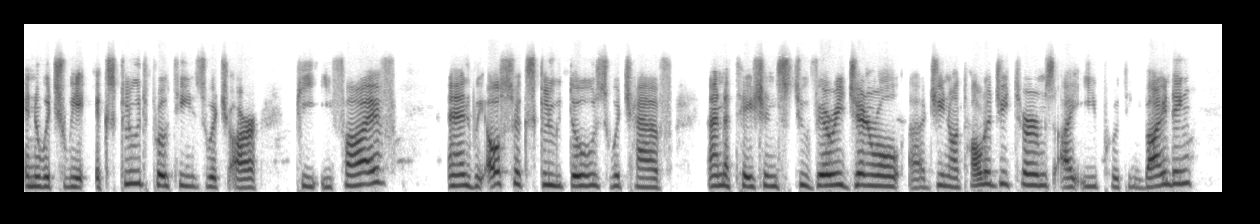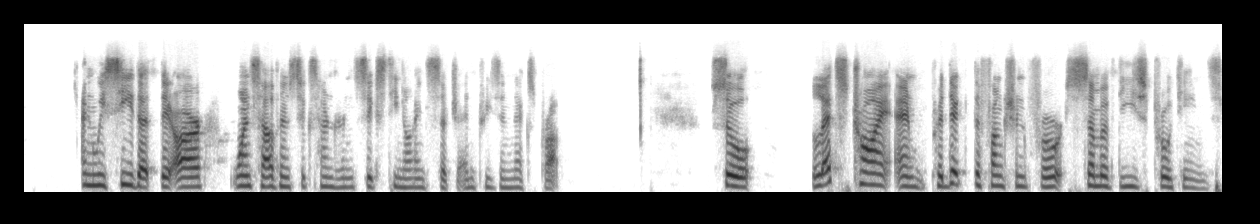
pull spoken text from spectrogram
in which we exclude proteins which are PE5, and we also exclude those which have annotations to very general uh, gene ontology terms, i.e. protein binding. And we see that there are 1,669 such entries in NextProt. So let's try and predict the function for some of these proteins.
